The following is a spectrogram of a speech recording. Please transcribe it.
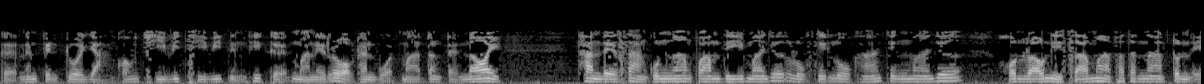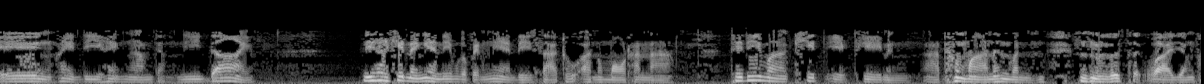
เกิดนั้นเป็นตัวอย่างของชีวิตชีวิตหนึ่งที่เกิดมาในโลกท่านบวชมาตั้งแต่น้อย ท่านได้สร้างคุณงามความดีมาเยอะโลกศิษย์ลูกหาจึงมาเยอะ คนเรานี่สามารถพัฒนาตนเองให้ดีให้งามอย่างนี้ได้ นี่ถ้าคิดในแง่นี้มันก็เป็นแง่ดีสาธุอนุโมทนา ที่นี่มาคิดอีกทีหนึ่งอาตมานั่นมันรู้สึกว่ายังผ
